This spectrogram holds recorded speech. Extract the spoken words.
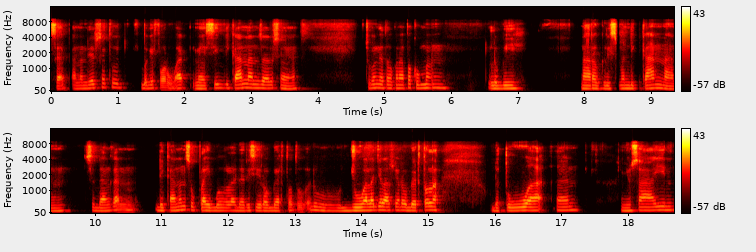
sayap kanan. Dia harusnya tuh sebagai forward Messi di kanan seharusnya. Cuma nggak tahu kenapa Kuman lebih naruh Griezmann di kanan. Sedangkan di kanan supply bola dari si Roberto tuh aduh jual aja langsung Roberto lah. Udah tua kan nyusahin.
